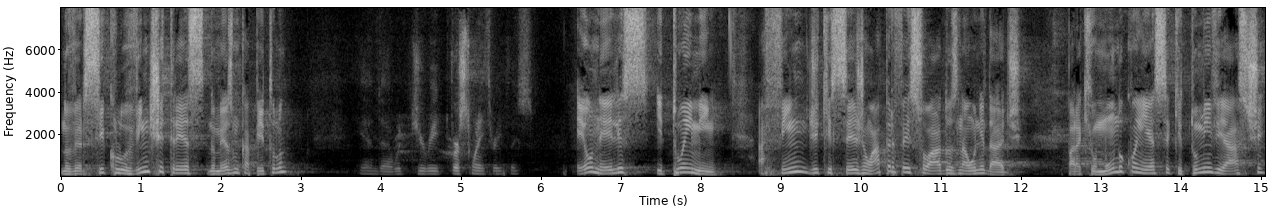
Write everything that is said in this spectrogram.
No versículo 23 do mesmo capítulo, And uh, would you read verse 23, please? Eu neles e tu em mim, a fim de que sejam aperfeiçoados na unidade, para que o mundo conheça que tu me enviaste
